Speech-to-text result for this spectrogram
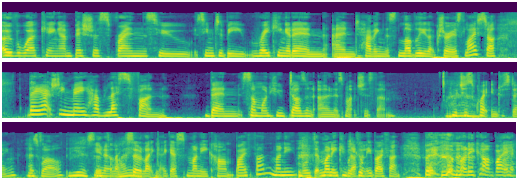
overworking ambitious friends who seem to be raking it in and having this lovely luxurious lifestyle they actually may have less fun than someone who doesn't earn as much as them which is quite interesting as well. yes, you know, that's like so, like I guess money can't buy fun. Money, well, money can definitely buy fun, but money can't buy Buy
